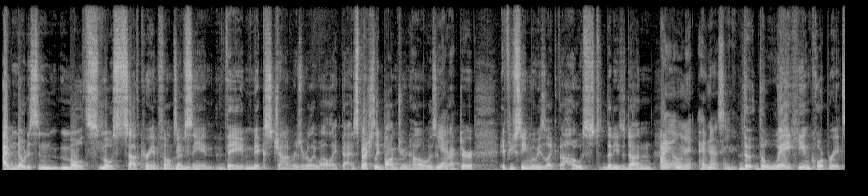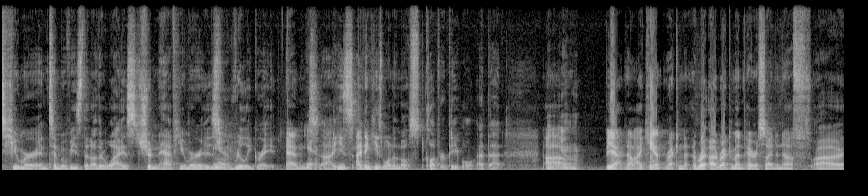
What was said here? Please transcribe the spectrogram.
I've noticed in most most South Korean films Mm-hmm. I've seen, they mix genres really well like that. Especially Bong Joon Ho as a Yeah. director. If you've seen movies like The Host that he's done, I own it. I have not seen it. the the way he incorporates humor into movies that otherwise shouldn't have humor is Yeah. really great. And Yeah. uh, he's I think he's one of the most clever people at that. Um, But yeah, no, I can't recommend re- uh, recommend Parasite enough. Uh,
